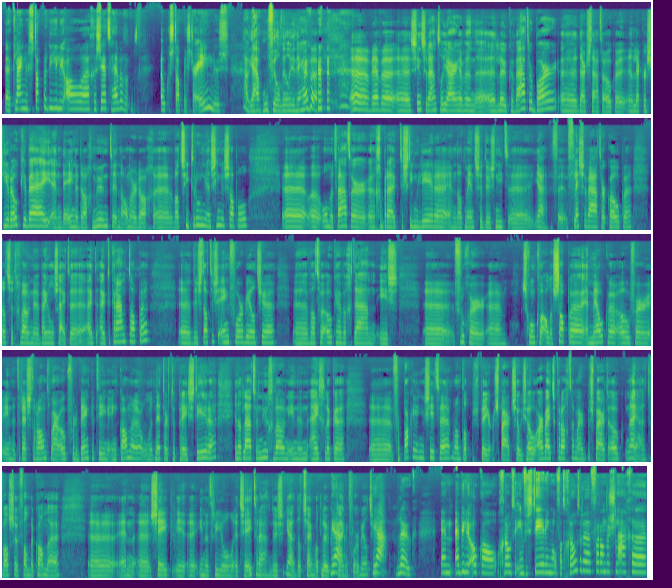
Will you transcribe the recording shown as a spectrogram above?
uh, kleine stappen die jullie al uh, gezet hebben? Elke stap is er één, dus... Nou ja, hoeveel wil je er hebben? uh, we hebben sinds een aantal jaar hebben een leuke waterbar. daar staat ook een lekker siroopje bij. En de ene dag munt en de andere dag wat citroen en sinaasappel. Uh, om het watergebruik te stimuleren en dat mensen dus niet ja, flessenwater kopen, dat ze het gewoon bij ons uit de, uit, uit de kraan tappen. dus dat is één voorbeeldje. wat we ook hebben gedaan is vroeger schonken we alle sappen en melken over in het restaurant, maar ook voor de banketing in kannen om het netter te presenteren. En dat laten we nu gewoon in een eigenlijke uh, verpakking zitten. Want dat bespaart sowieso arbeidskrachten, maar het bespaart ook nou ja, het wassen van de kannen. Uh, en uh, zeep in het riool, et cetera. Dus ja, dat zijn wat leuke kleine voorbeeldjes. Ja, leuk. En hebben jullie ook al grote investeringen of wat grotere veranderslagen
